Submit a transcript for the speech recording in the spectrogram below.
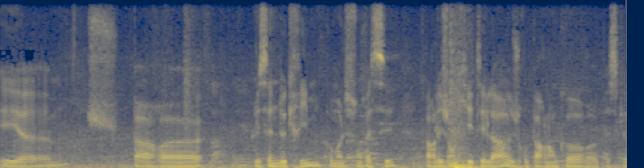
et par les scènes de crime, comment elles se sont passées, par les gens qui étaient là. Je reparle encore euh, parce, que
